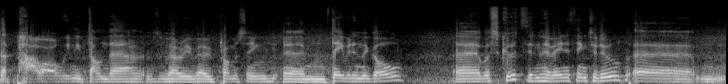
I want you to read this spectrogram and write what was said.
that power we need down there. It's very, very promising. Um, David in the goal. Uh, was good, didn't have anything to do. Um,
